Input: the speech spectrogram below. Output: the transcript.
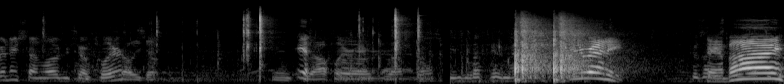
Finished. Unload and show clear. If clear. Are you ready? Stand by.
